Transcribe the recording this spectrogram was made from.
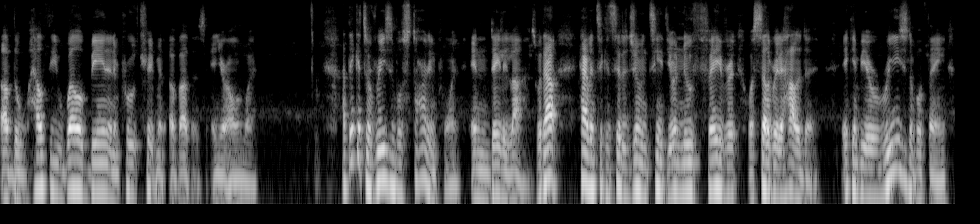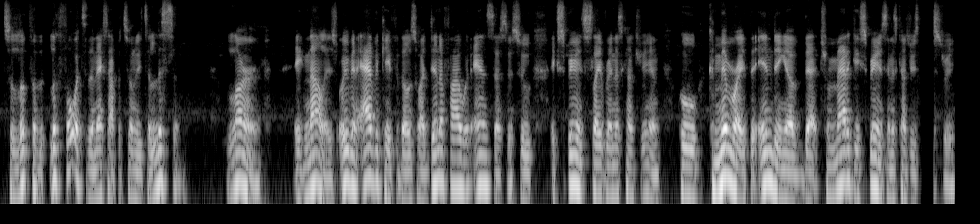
of the healthy well-being and improved treatment of others in your own way I think it's a reasonable starting point in daily lives without having to consider Juneteenth your new favorite or celebrated holiday. It can be a reasonable thing to look for the, look forward to the next opportunity to listen, learn, acknowledge, or even advocate for those who identify with ancestors who experienced slavery in this country and who commemorate the ending of that traumatic experience in this country's history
